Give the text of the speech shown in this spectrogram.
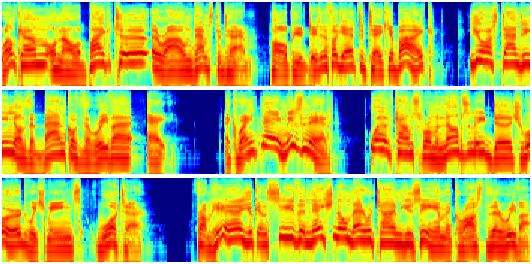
Welcome on our bike tour around Amsterdam. Hope you didn't forget to take your bike. You are standing on the bank of the river IJ. A quaint name, isn't it? Well, it comes from an obsolete Dutch word which means water. From here, you can see the National Maritime Museum across the river.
